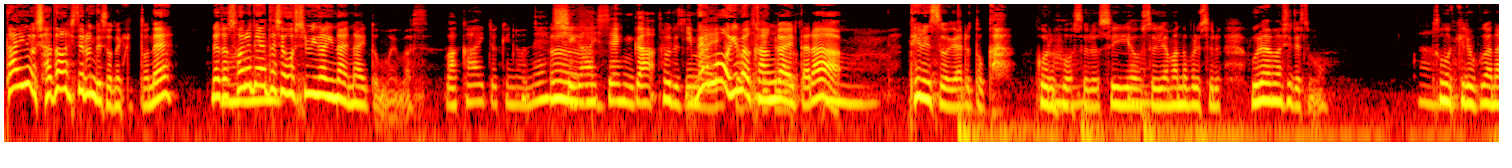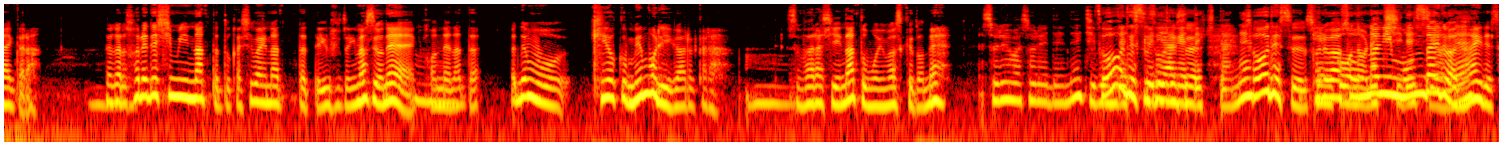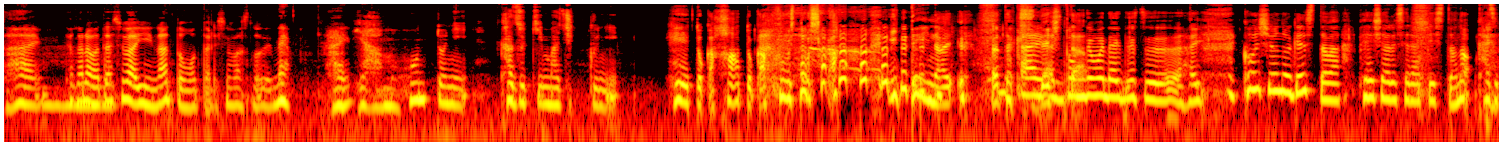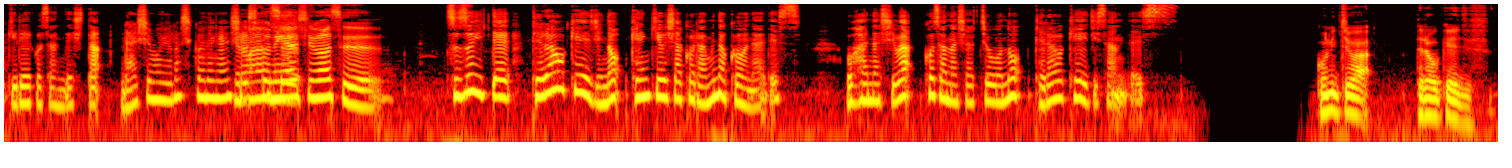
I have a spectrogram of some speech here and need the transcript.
太陽遮断してるんですよね、きっとね。だからそれで私、おしみがいない、ないと思います。若い時のね、ん紫外線が。そうです。で今も今考えら、たら、テニスをやるとか、ゴルフをする、水泳をする、山登りする、羨ましいですもん。その記録がないから。だからそれでシミになったとか、シワになったっていう人いますよね。こんなになった。でも、記憶、メモリーがあるから、素晴らしいなと思いますけどね。それはそれでね、自分で、作り上げてきたね。そうです。それはそんなに問題ではないでです。はい。だから私はいいなと思ったりしますのでね。はい。す。いや、もう本当に、カズキマジックに、へとかはとかふとしか 言っていない 私でした。はい、とんでもないです。はい。今週のゲストは、フェイシャルセラピストのカズキ玲子さんでした。来週もよろしくお願いします。よろしくお願いします。続いて、寺尾啓二の研究者コラムのコーナーです。お話は、小佐野社長の寺尾啓二さんです。こんにちは、寺尾啓二です。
